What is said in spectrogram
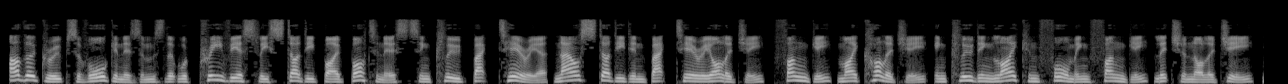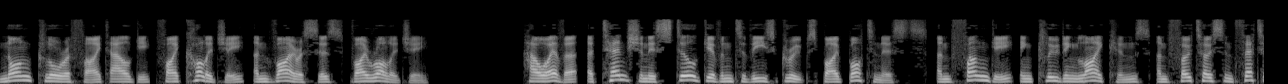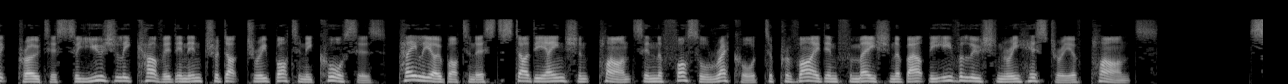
Other groups of organisms that were previously studied by botanists include bacteria now studied in bacteriology, fungi mycology including lichen-forming fungi lichenology, non-chlorophyte algae phycology, and viruses virology. However, attention is still given to these groups by botanists, and fungi including lichens and photosynthetic protists are usually covered in introductory botany courses. Paleobotanists study ancient plants in the fossil record to provide information about the evolutionary history of plants.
